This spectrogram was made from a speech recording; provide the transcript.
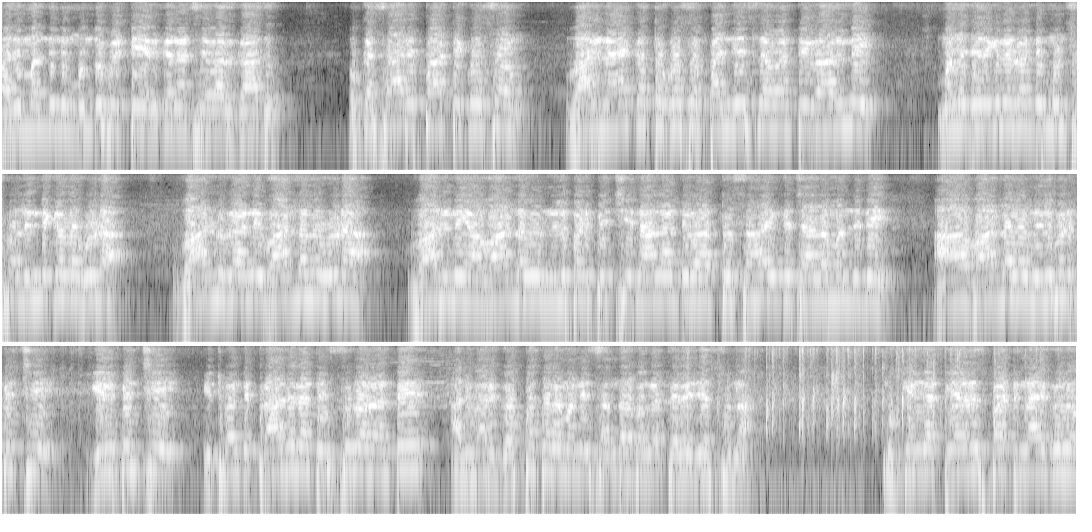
పది మందిని ముందు పెట్టి వెనుక నడిచేవారు కాదు. ఒకసారి పార్టీ కోసం వారి నాయకత్వం కోసం పనిచేసిన వంటి వారిని మొన్న జరిగినటువంటి మున్సిపల్ ఎన్నికల్లో కూడా వార్డులు కానీ వార్డులలో కూడా వారిని ఆ వార్డులలో నిలబడిపించి నాలాంటి వారితో సహా ఇంకా చాలా మందిని ఆ వార్డులలో నిలబడిపించి గెలిపించి ఇటువంటి ప్రాధాన్యత ఇస్తున్నారంటే అది వారి గొప్పతనం అని సందర్భంగా తెలియజేస్తున్నా. ముఖ్యంగా టీఆర్ఎస్ పార్టీ నాయకులు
